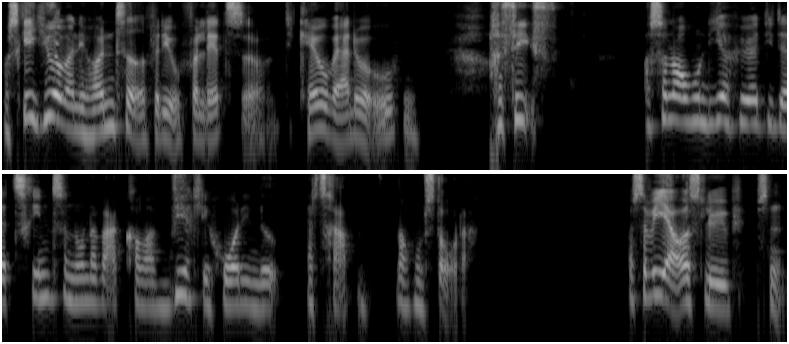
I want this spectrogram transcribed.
måske hiver man i håndtaget, for det er jo for let, så det kan jo være, det var åbent. Præcis. Og så når hun lige at høre de der trin, så nogen der bare kommer virkelig hurtigt ned ad trappen, når hun står der. Og så vil jeg også løbe sådan,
